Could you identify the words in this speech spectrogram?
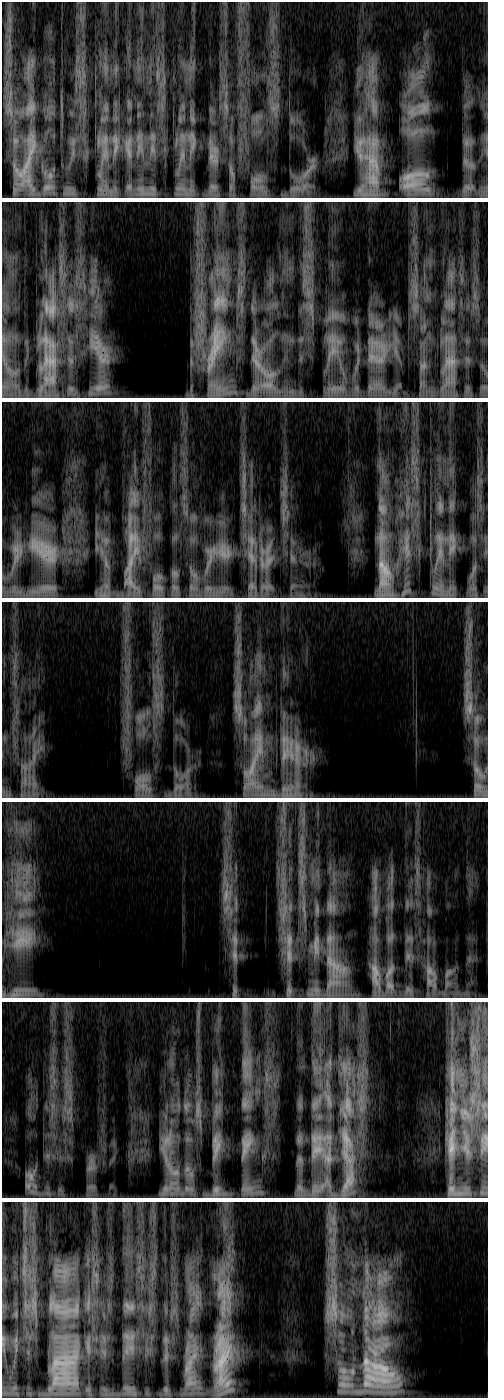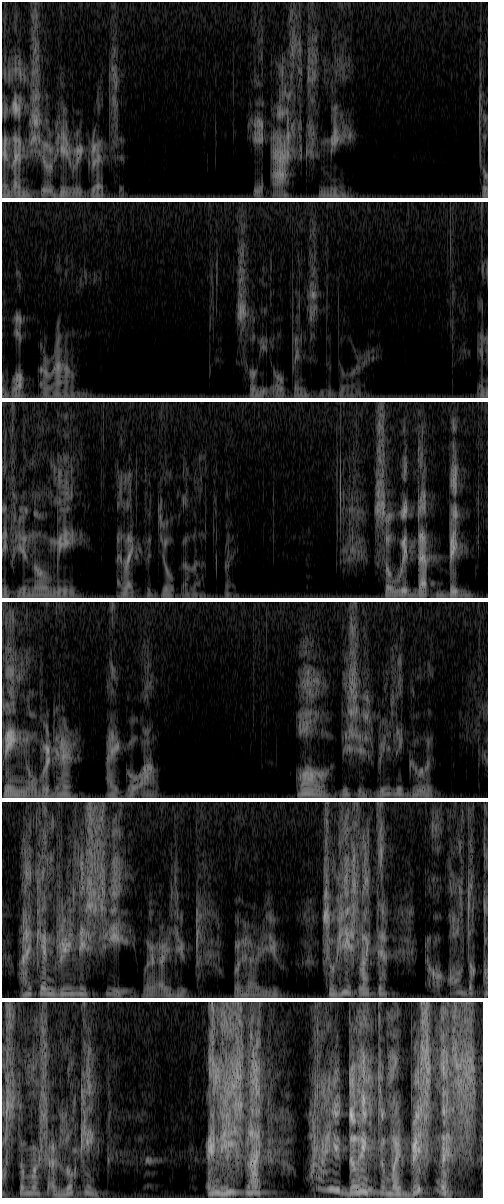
So I go to his clinic, and in his clinic, there's a false door. You have all the, you know, the glasses here, the frames, they're all in display over there. You have sunglasses over here. You have bifocals over here, etc., etc. Now, his clinic was inside, false door. So I'm there. So he sit, sits me down. How about this? How about that? Oh, this is perfect. You know those big things? Then they adjust. Can you see which is black? Is this this? Is this right? Right? So now, and I'm sure he regrets it he asks me to walk around. So he opens the door. And if you know me, I like to joke a lot, right? So with that big thing over there, I go out. Oh, this is really good. I can really see. Where are you? Where are you? So he's like that. All the customers are looking. And he's like, What are you doing to my business?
